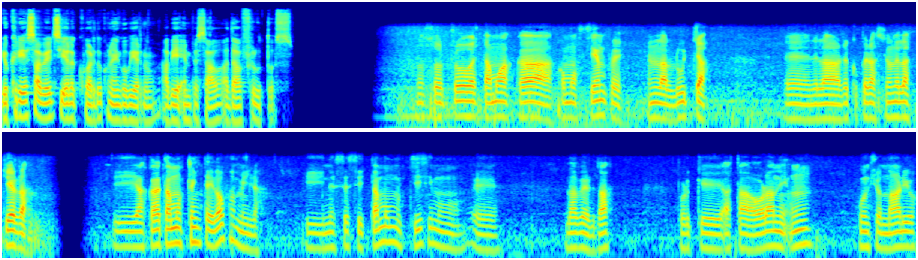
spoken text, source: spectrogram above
Yo quería saber si el acuerdo con el gobierno había empezado a dar frutos. Nosotros estamos acá, como siempre, en la lucha eh, de la recuperación de las tierras. Y acá estamos 32 familias y necesitamos muchísimo eh, la verdad, porque hasta ahora ni un funcionario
